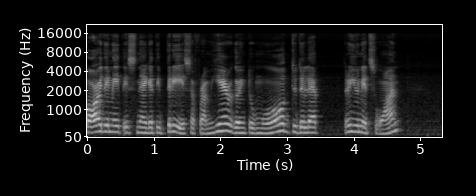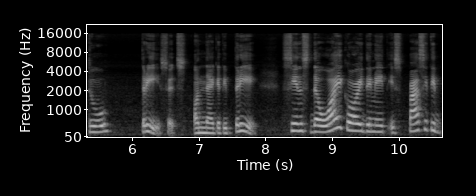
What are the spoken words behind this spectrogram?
coordinate is negative 3. So from here, we're going to move to the left 3 units. 1, 2, 3. So it's on negative 3. Since the y-coordinate is positive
